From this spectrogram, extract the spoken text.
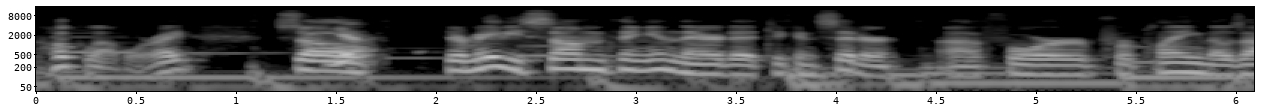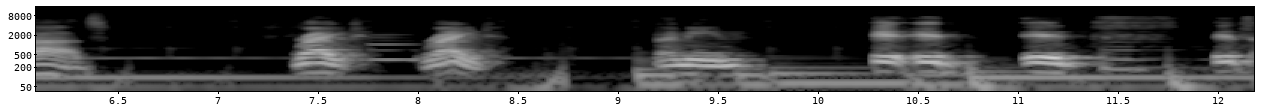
hook level, right? So yeah. there may be something in there to, to consider uh, for for playing those odds. Right, right. I mean, it it it's it's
